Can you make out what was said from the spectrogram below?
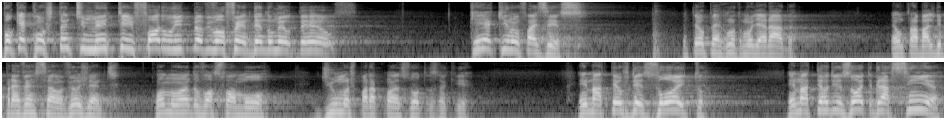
Porque constantemente em fora o íntimo eu vivo ofendendo o meu Deus. Quem aqui não faz isso? Então eu pergunto, mulherada, é um trabalho de prevenção, viu gente? Como anda o vosso amor de umas para com as outras aqui? Em Mateus 18, em Mateus 18, gracinha,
